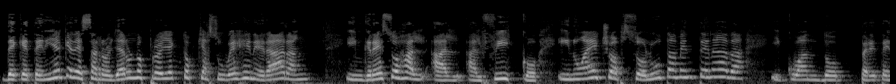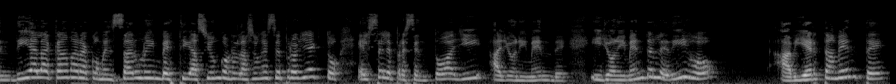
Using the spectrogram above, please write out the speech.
de que tenía que desarrollar unos proyectos que a su vez generaran ingresos al, al, al, fisco. Y no ha hecho absolutamente nada. Y cuando pretendía la Cámara comenzar una investigación con relación a ese proyecto, él se le presentó allí a Johnny Méndez. Y Johnny Méndez le dijo abiertamente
